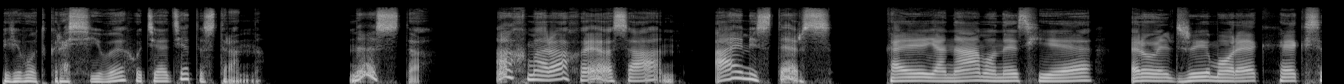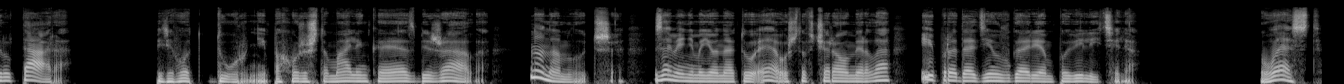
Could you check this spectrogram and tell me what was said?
Перевод «Красивая, хоть и одета странно» nästa. Ahmaraja san, ai misters. Cae yanamones hie roelji morek hexiltara. Перевод дурни. Похоже, что маленькая сбежала. Но нам лучше. Заменим ее на ту Эу, что вчера умерла, и продадим в гарем повелителя. Уэст.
